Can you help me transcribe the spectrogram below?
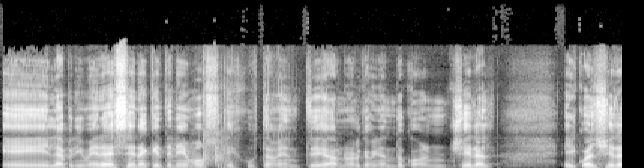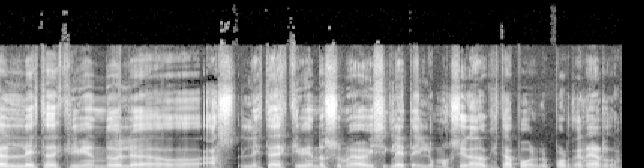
Eh, la primera escena que tenemos es justamente Arnold caminando con Gerald, el cual Gerald le está describiendo la- a su- le está describiendo su nueva bicicleta y lo emocionado que está por, por tenerla.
